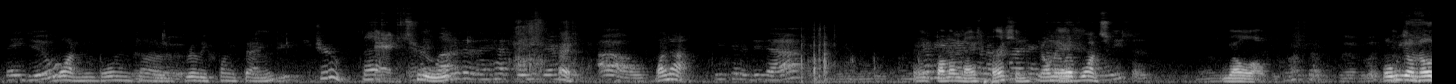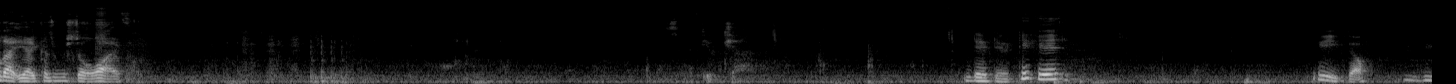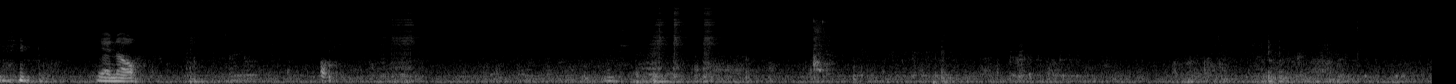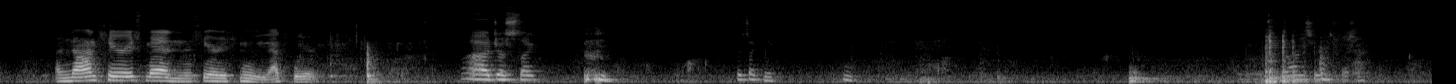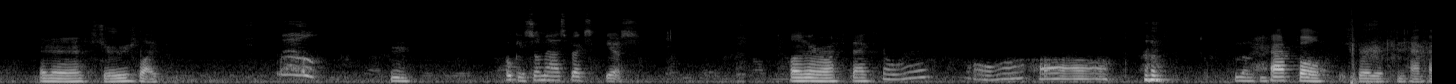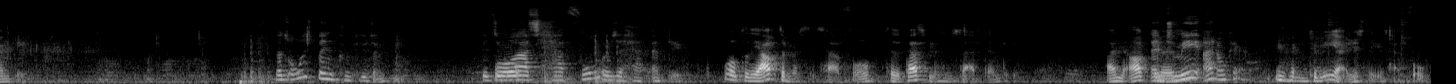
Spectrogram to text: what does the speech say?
They do. One, bullying's not a really funny thing. True. And two, wanted it, they had things there. Hey. Oh, why not? he's gonna do that. If I'm a nice person, You only live once. YOLO. Well, we don't know that yet because we're still alive. That's in the future. Do, do, do. Here you go. Yeah, no. A non-serious man in a serious movie. That's weird. Uh, just like, just like me. Non-serious person. In a serious life. Well. Hmm. Okay, some aspects, yes. Other aspects. Oh, oh, Lucky. half full is greater than half empty. That's always been confusing. Is the Well- glass half full or is it half empty? Well, to the optimist, it's half full. To the pessimist, it's half empty. An And to me, I don't care. to me, I just think it's half full.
